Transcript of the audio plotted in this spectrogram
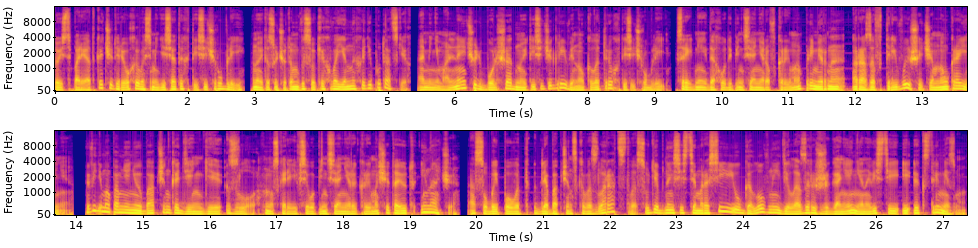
то есть порядка 4,8 тысяч рублей, но это с учетом высоких военных и депутатских, а минимальная чуть больше 1 тысячи гривен, около 3 тысяч рублей. Средние доходы пенсионеров Крыма примерно раза в три выше, чем на Украине. Видимо, по мнению Бабченко, деньги – зло, но, скорее всего, пенсионеры Крыма считают иначе. Особый повод для бабчинского злорадства – судебная система России и уголовные дела за разжигание ненависти и экстремизм.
